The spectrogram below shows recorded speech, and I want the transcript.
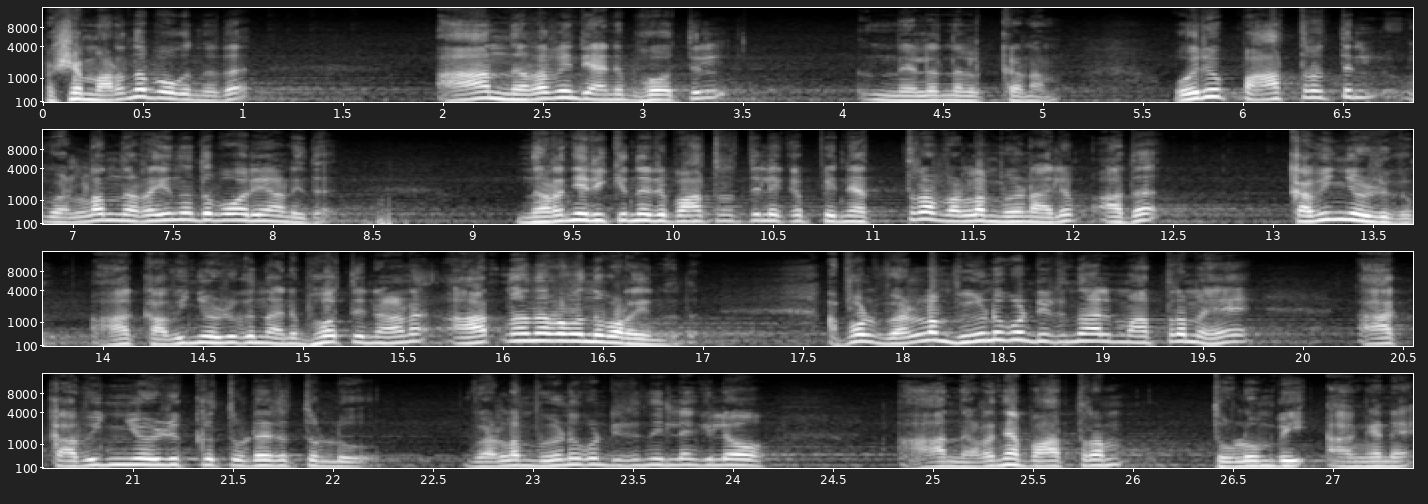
പക്ഷെ മറന്നു പോകുന്നത് ആ നിറവിന്റെ അനുഭവത്തിൽ നിലനിൽക്കണം. ഒരു പാത്രത്തിൽ വെള്ളം നിറയുന്നത് പോലെയാണിത്. നിറഞ്ഞിരിക്കുന്ന ഒരു പാത്രത്തിലേക്ക് പിന്നെ എത്ര വെള്ളം വീണാലും അത് കവിഞ്ഞൊഴുകും. ആ കവിഞ്ഞൊഴുകുന്ന അനുഭവത്തിനാണ് ആത്മനിറവെന്ന് പറയുന്നത്. അപ്പോൾ വെള്ളം വീണുകൊണ്ടിരുന്നാൽ മാത്രമേ ആ കവിഞ്ഞൊഴുക്ക് തുടരത്തുള്ളൂ. വെള്ളം വീണുകൊണ്ടിരുന്നില്ലെങ്കിലോ ആ നിറഞ്ഞ പാത്രം തുളുമ്പി അങ്ങനെ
